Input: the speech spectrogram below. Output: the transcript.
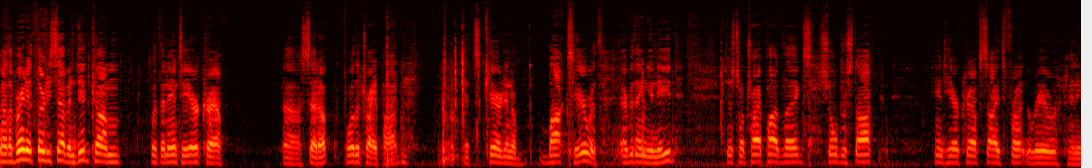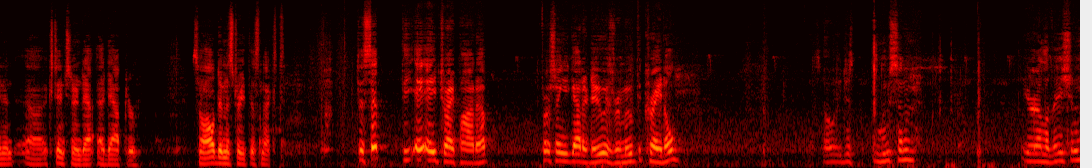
Now the Breda 37 did come with an anti-aircraft uh, setup for the tripod. It's carried in a box here with everything you need. Additional tripod legs, shoulder stock, anti-aircraft sides, front and rear, and an uh, extension ad adapter. So I'll demonstrate this next. To set the AA tripod up, first thing you got to do is remove the cradle. So you just loosen your elevation,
